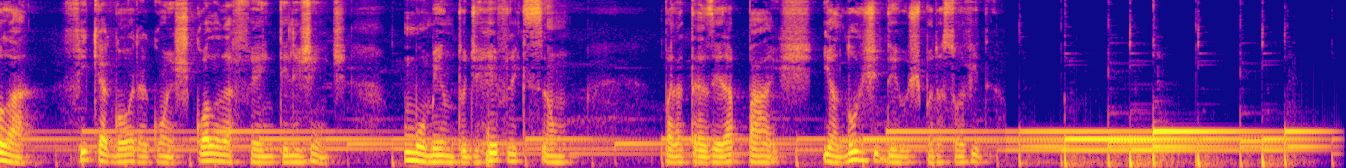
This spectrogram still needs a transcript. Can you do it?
Olá, fique agora com a Escola da Fé Inteligente, um momento de reflexão para trazer a paz e a luz de Deus para a sua vida.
